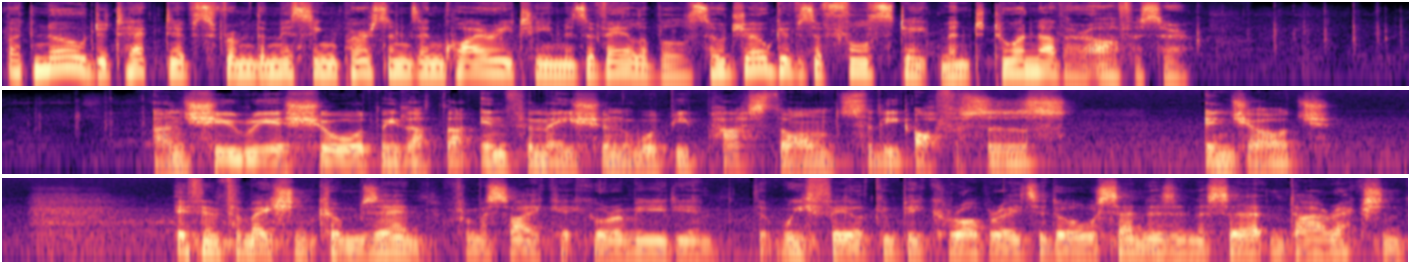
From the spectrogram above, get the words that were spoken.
But no detectives from the missing persons inquiry team is available, so Joe gives a full statement to another officer. And she reassured me that that information would be passed on to the officers in charge. If information comes in from a psychic or a medium that we feel can be corroborated or will send us in a certain direction,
